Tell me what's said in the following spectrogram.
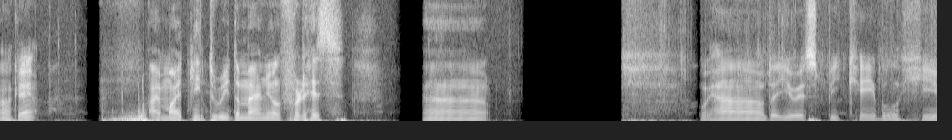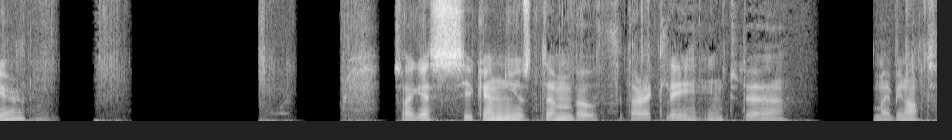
Okay. I might need to read the manual for this. Uh, we have the USB cable here. So I guess you can use them both directly into the... maybe not.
